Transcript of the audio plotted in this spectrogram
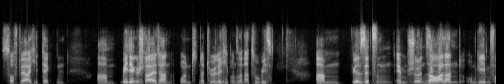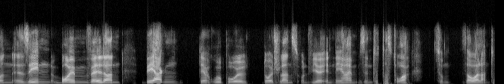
Softwarearchitekten, ähm, Mediengestaltern und natürlich unseren Azubis. Ähm, wir sitzen im schönen Sauerland, umgeben von äh, Seen, Bäumen, Wäldern, Bergen, der Ruhrpol Deutschlands und wir in Neheim sind das Tor zum Sauerland.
